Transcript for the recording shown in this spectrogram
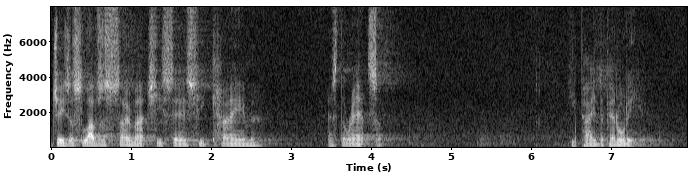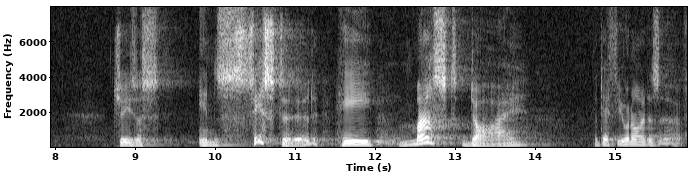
Jesus loves us so much, he says, he came as the ransom. He paid the penalty. Jesus insisted he must die the death you and I deserve.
